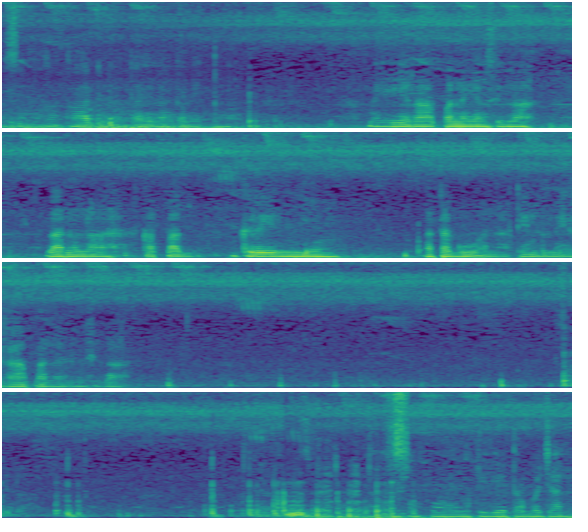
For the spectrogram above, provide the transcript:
Sa makakabila tayo ng ganito. Mahihirapan na yan sila. Lalo na kapag green yung kataguan natin. Mahihirapan na sila. Makikita ba dyan?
